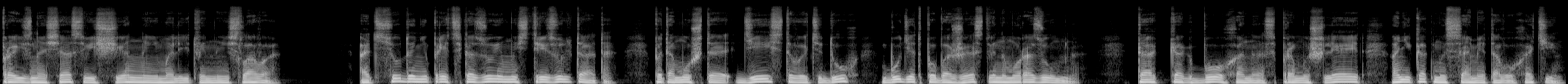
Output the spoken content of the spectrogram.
произнося священные молитвенные слова. Отсюда непредсказуемость результата – потому что действовать Дух будет по-божественному разумно, так как Бог о нас промышляет, а не как мы сами того хотим.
